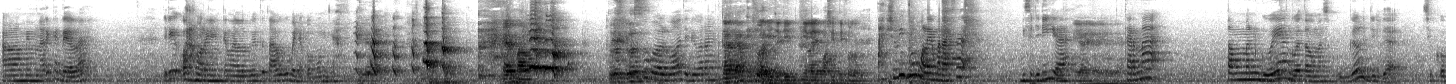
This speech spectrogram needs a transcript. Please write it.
Um, yang menarik adalah jadi orang-orang yang kenal gue itu tahu gue banyak ngomongnya Iya. Emang. Terus terus. gue bawel banget jadi orang Jangan itu lagi jadi nilai positif lo. actually gue mulai merasa bisa jadi ya Iya iya iya. iya. karena temen gue yang gue tahu masuk Google juga cukup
